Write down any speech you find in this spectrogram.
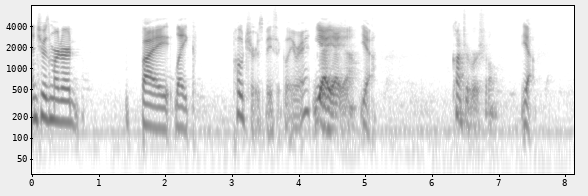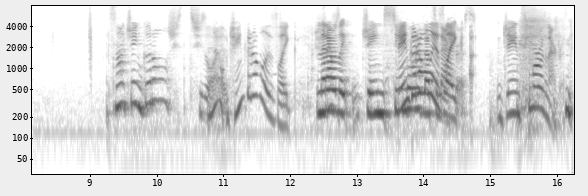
and she was murdered by like poachers, basically, right? Yeah, yeah, yeah. Yeah. Controversial. Yeah. It's not Jane Goodall. She's she's alive. No, Jane Goodall is like. and then I was like Jane Seymour. Goodall that's is like-. Jane Seymour was an actress.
